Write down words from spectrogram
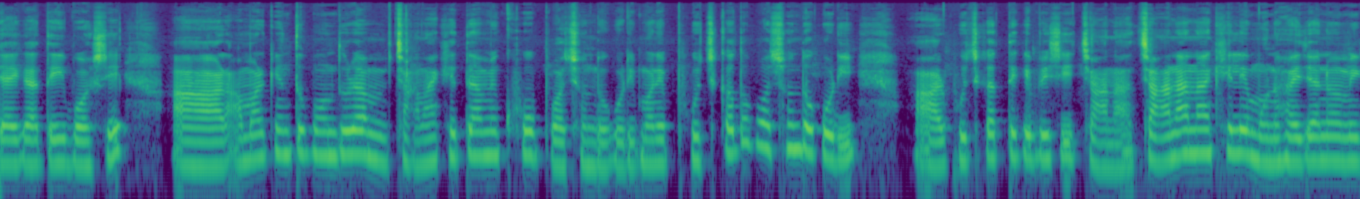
জায়গাতেই বসে। আর আমার কিন্তু বন্ধুরা চানা খেতে আমি খুব পছন্দ করি মানে ফুচকা তো পছন্দ করি, আর ফুচকার থেকে বেশি চানা। চানা না খেলে মনে হয় যেন আমি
